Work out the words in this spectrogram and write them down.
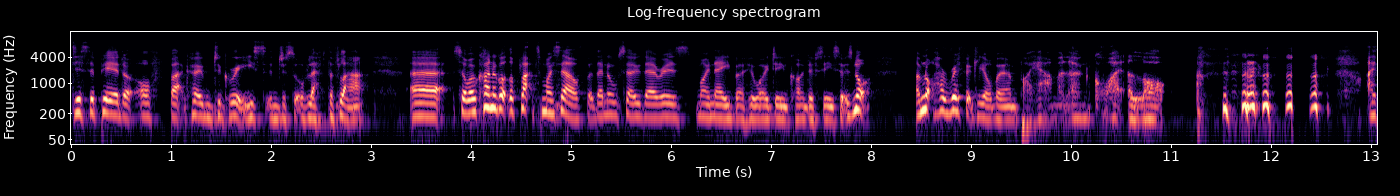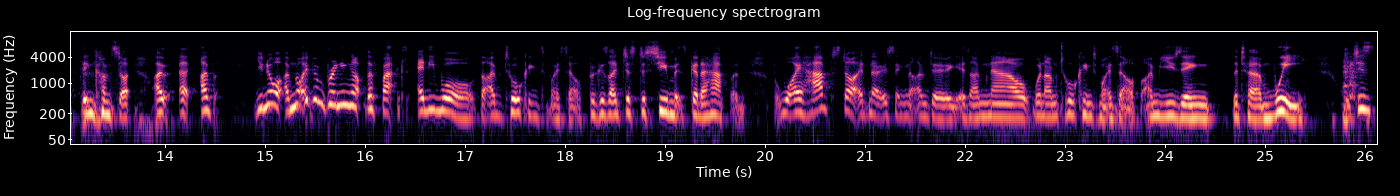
disappeared off back home to Greece and just sort of left the flat. Uh, so I've kind of got the flat to myself, but then also there is my neighbour who I do kind of see. So it's not I'm not horrifically on my own, but I am alone quite a lot. I think I'm starting. I, have you know, what? I'm not even bringing up the fact anymore that I'm talking to myself because I just assume it's going to happen. But what I have started noticing that I'm doing is I'm now, when I'm talking to myself, I'm using the term "we," which is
